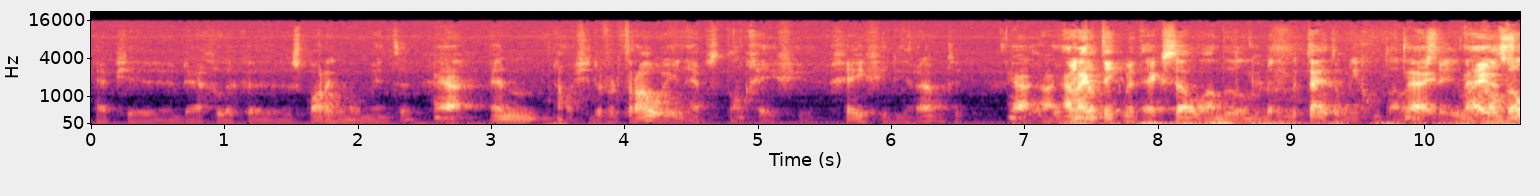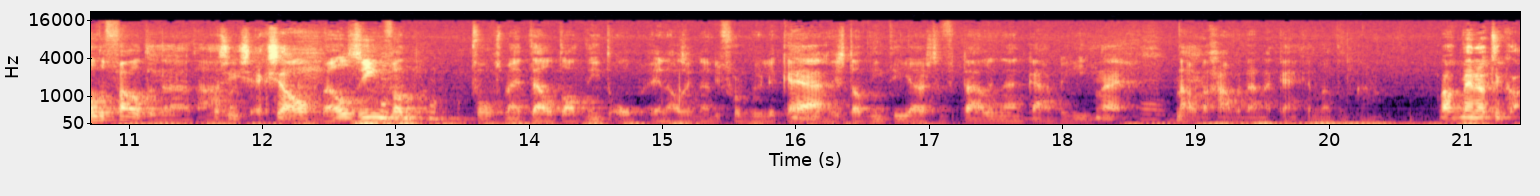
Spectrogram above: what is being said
heb je dergelijke sparringmomenten. Ja, En nou, als je er vertrouwen in hebt, dan geef je, geef je die ruimte. Ja Op het moment alleen, dat ik met Excel aan de, dan ben ik mijn tijd ook niet goed aan het Nee, besteden. Maar nee, ik kan wel de fouten eruit halen. precies, Excel. Wel zien van, volgens mij telt dat niet op. En als ik naar die formule kijk, Ja. dan is dat niet de juiste vertaling naar een KPI. Nee. Nou, dan gaan we daar naar kijken. Dat. Maar wat men natuurlijk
